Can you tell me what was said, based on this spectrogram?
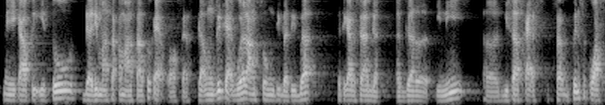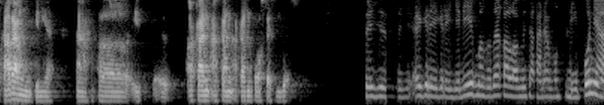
menyikapi itu dari masa ke masa tuh kayak proses. Gak mungkin kayak gue langsung tiba-tiba ketika misalnya gagal ini uh, bisa kayak mungkin sekuat sekarang mungkin ya. Nah uh, akan akan akan proses juga sih. Setuju, setuju. Agree, agree. Jadi maksudnya kalau misalkan emang sedih pun ya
